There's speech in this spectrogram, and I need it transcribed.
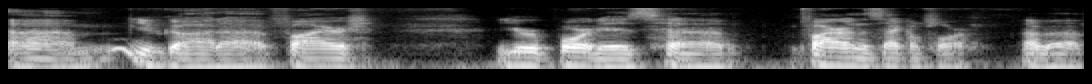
Um, you've got a fire. Your report is uh, fire on the second floor of a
